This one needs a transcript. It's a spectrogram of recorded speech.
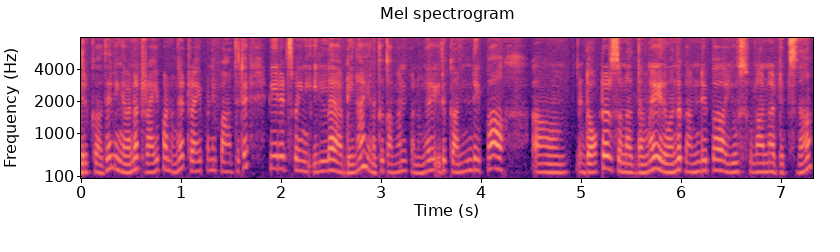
இருக்காது. நீங்கள் வேணால் ட்ரை பண்ணுங்கள் ட்ரை பண்ணி பார்த்துட்டு பீரியட்ஸ் பெயின் இல்லை அப்படின்னா எனக்கு கமெண்ட் பண்ணுங்கள் இது கண்டிப்பாக டாக்டர் சொன்னதாங்க இது வந்து கண்டிப்பாக யூஸ்ஃபுல்லான டிப்ஸ் தான்.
